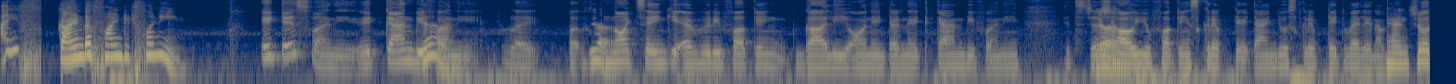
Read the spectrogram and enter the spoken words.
i f- kind of find it funny It is funny. It can be Yeah. funny. Like, Yeah. not saying ki every fucking gali on internet can be funny. It's just Yeah. how you fucking script it, and you script it well enough. and so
